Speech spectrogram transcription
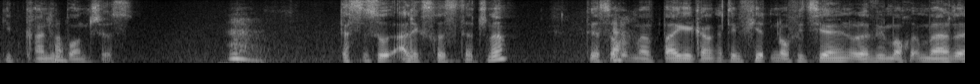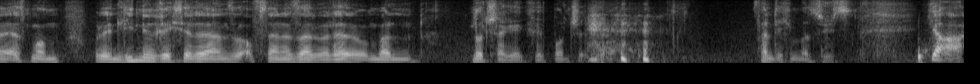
Gibt keine So. Bonches. Das ist so Alex Ristic, ne? Der ist Ja. auch immer beigegangen, hat den vierten Offiziellen oder wem auch immer, hat er erstmal, oder den Linienrichter dann so auf seiner Seite, weil er irgendwann einen Lutscher gekriegt. Bonches. Fand ich immer süß. Ja.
